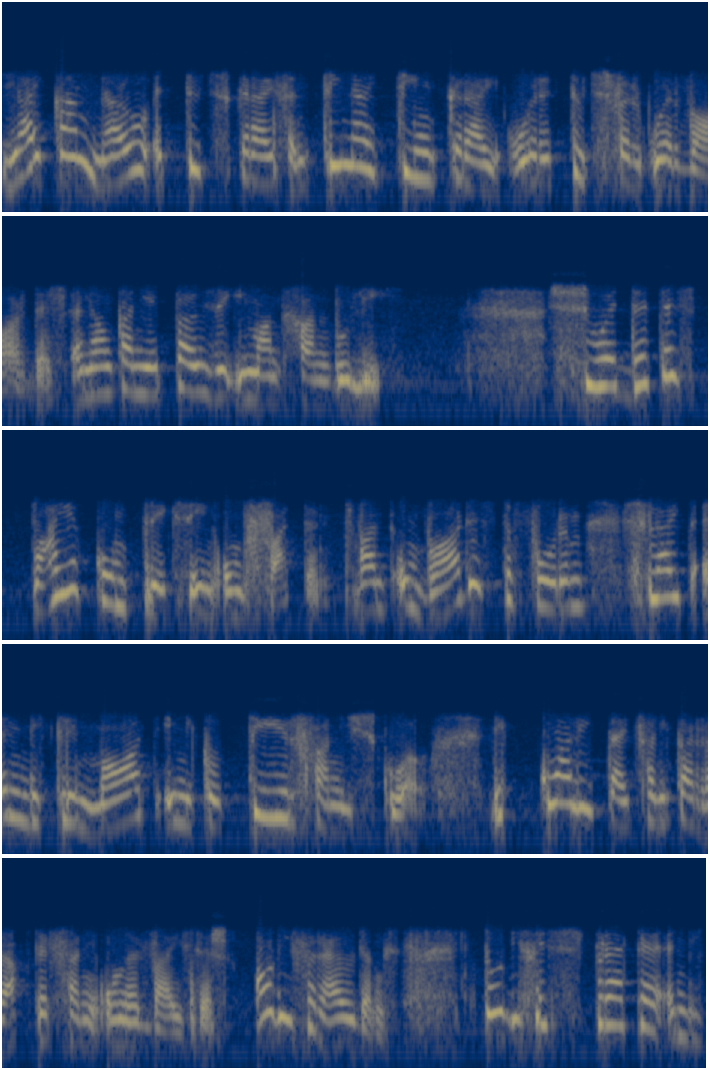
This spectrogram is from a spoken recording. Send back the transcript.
jy kan nou 'n toets skryf en 10 uit 10 kry oor 'n toets vir oorwaardes en dan kan jy pouse iemand gaan boelie. So dit is baie kompleks en omvattend want om waardes te vorm sluit in die klimaat en die kultuur van die skool die kwaliteit van die karakter van die onderwysers al die verhoudings tot die gesprekke in die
